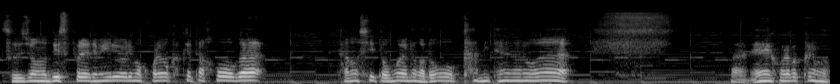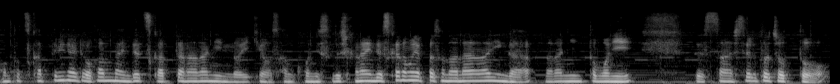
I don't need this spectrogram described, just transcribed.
通常のディスプレイで見るよりもこれをかけた方が楽しいと思えるのかどうかみたいなのは、まあね、こればっかりも本当使ってみないと分かんないんで、使った7人の意見を参考にするしかないんですけども、やっぱりその7人が7人ともに絶賛してるとちょっと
